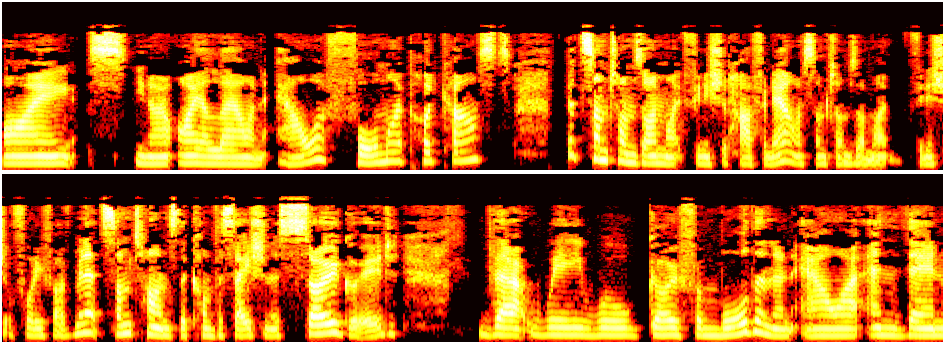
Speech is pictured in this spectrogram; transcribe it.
I, you know, I allow an hour for my podcasts, but sometimes I might finish at half an hour. Sometimes I might finish at 45 minutes. Sometimes the conversation is so good that we will go for more than an hour and then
